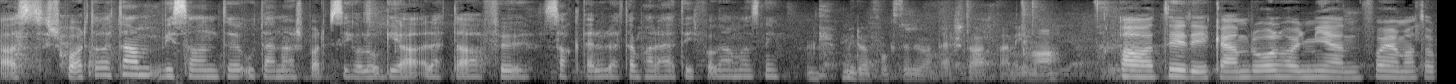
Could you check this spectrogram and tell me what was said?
azt sportoltam, viszont utána a sportpszichológia lett a fő szakterületem, ha lehet így fogalmazni. Miről fogsz előadást tartani ma? A TDK-mról, hogy milyen folyamatok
